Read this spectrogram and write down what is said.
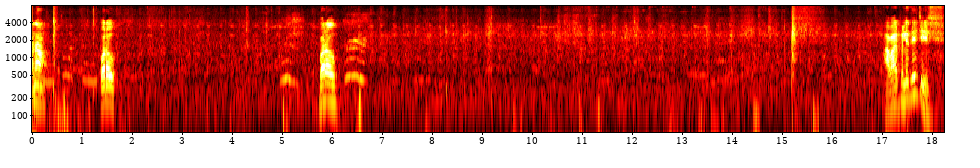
আনা পড়ো পড়ো আবার ফেলে দিয়েছিস?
